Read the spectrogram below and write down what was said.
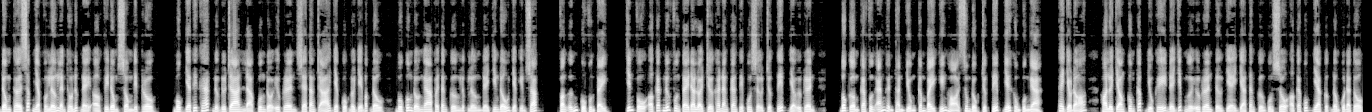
đồng thời sắp nhập phần lớn lãnh thổ nước này ở phía đông sông Dnipro. Một giả thiết khác được đưa ra là quân đội Ukraine sẽ tăng trả và cuộc nổi dậy bắt đầu, buộc quân đội Nga phải tăng cường lực lượng để chiến đấu và kiểm soát. Phản ứng của phương Tây Chính phủ ở các nước phương Tây đã loại trừ khả năng can thiệp quân sự trực tiếp vào Ukraine, bao gồm cả phương án hình thành dùng cấm bay khiến họ xung đột trực tiếp với không quân Nga. Thay vào đó, họ lựa chọn cung cấp vũ khí để giúp người Ukraine tự vệ và tăng cường quân số ở các quốc gia cực đông của NATO.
